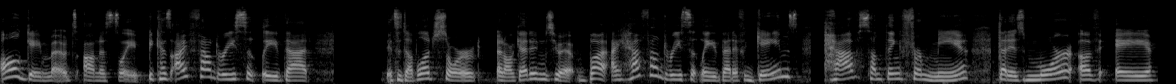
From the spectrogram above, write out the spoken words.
all game modes, honestly, because I found recently that it's a double-edged sword and I'll get into it, but I have found recently that if games have something for me that is more of a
